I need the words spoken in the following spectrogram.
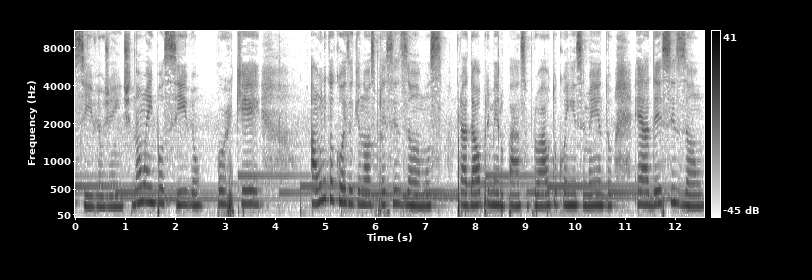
Impossível, gente. Não é impossível porque a única coisa que nós precisamos para dar o primeiro passo para o autoconhecimento é a decisão,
